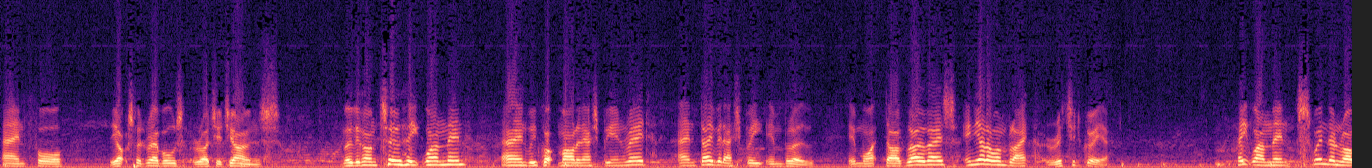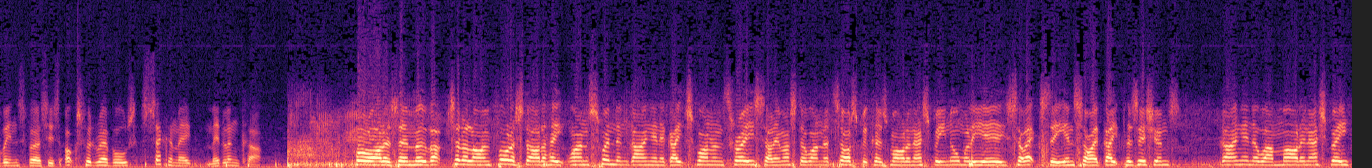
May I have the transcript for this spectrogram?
and for the Oxford Rebels, Roger Jones. Moving on to Heat 1 then, and we've got Martin Ashby in red and David Ashby in blue. In white, Doug Lovaas. In yellow and black, Richard Greer. Heat 1 then, Swindon Robins versus Oxford Rebels, second leg, Midland Cup. Four riders then move up to the line for the start of Heat 1. Swindon going in gates 1 and 3, so they must have won the toss because Martin Ashby normally selects the inside gate positions. Going into 1, Martin Ashby.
